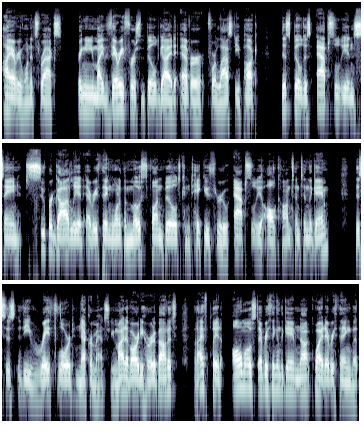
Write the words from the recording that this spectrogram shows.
Hi everyone, it's Rax, bringing you my very first build guide ever for Last Epoch. This build is absolutely insane, super godly at everything, one of the most fun builds, can take you through absolutely all content in the game. This is the Wraithlord Necromancer. You might have already heard about it, but I've played almost everything in the game, not quite everything, but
